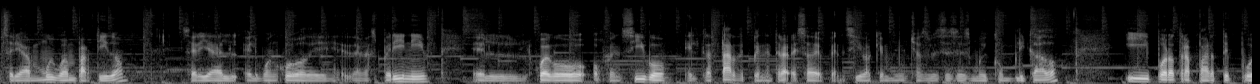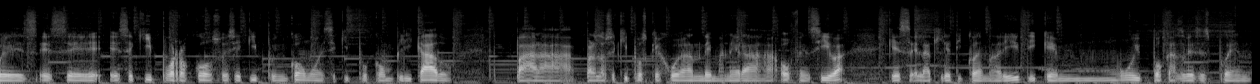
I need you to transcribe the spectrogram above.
sería muy buen partido. Sería el, buen juego de, Gasperini, el juego ofensivo, el tratar de penetrar esa defensiva que muchas veces es muy complicado. Y por otra parte, pues ese, ese equipo rocoso, ese equipo incómodo, ese equipo complicado para, los equipos que juegan de manera ofensiva, que es el Atlético de Madrid y que muy pocas veces pueden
